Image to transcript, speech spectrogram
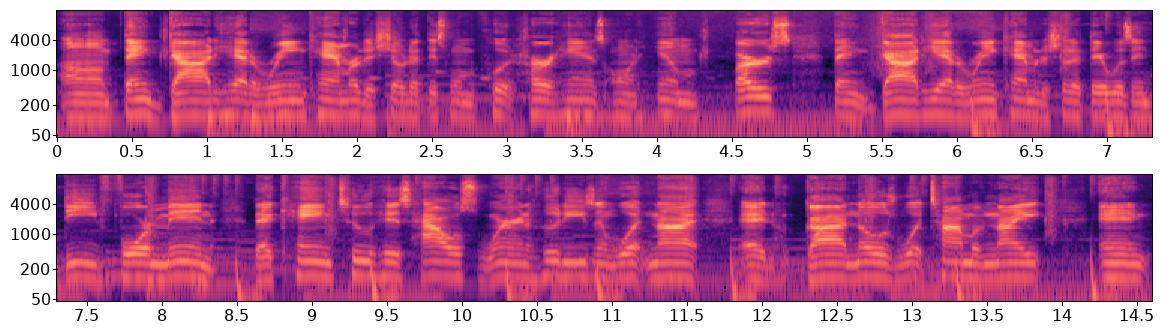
Um, thank god he had a ring camera to show that this woman put her hands on him first. Thank god he had a ring camera to show that there was indeed four men that came to his house house wearing hoodies and whatnot at God knows what time of night. And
